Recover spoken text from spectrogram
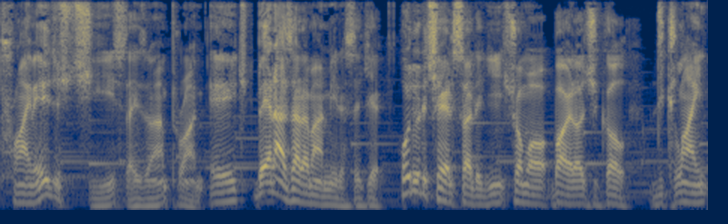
prime age ش چیست؟ من prime age به نظر من می‌رسه که حدود چهل سالگی شما biological decline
